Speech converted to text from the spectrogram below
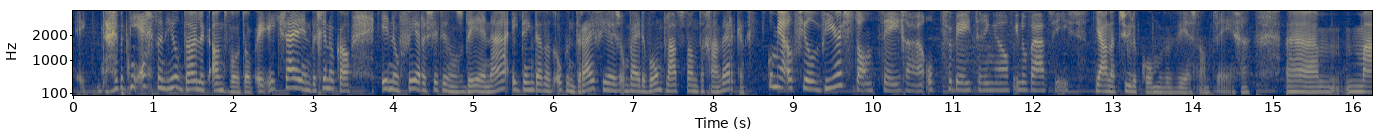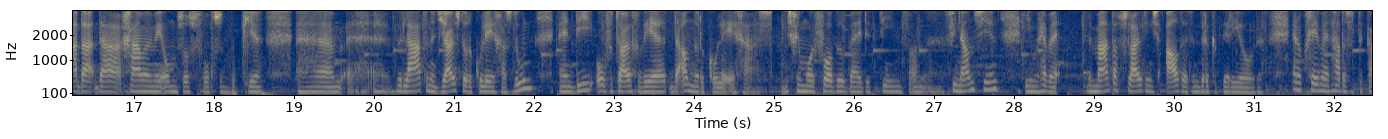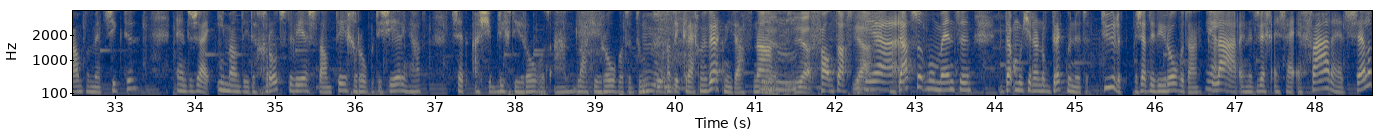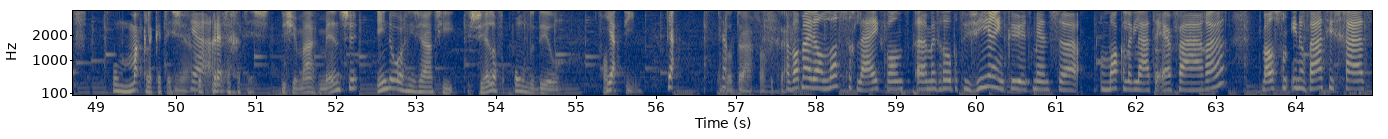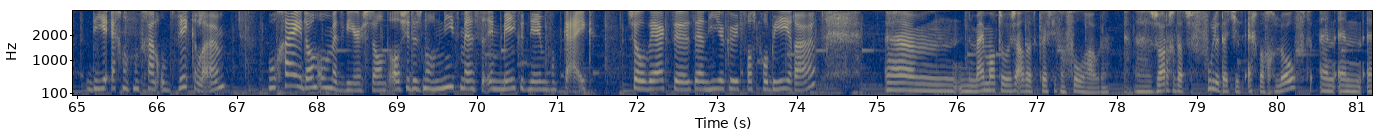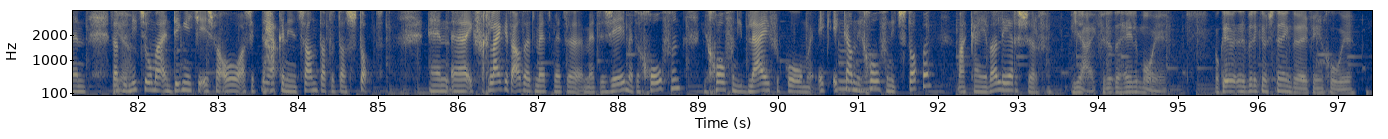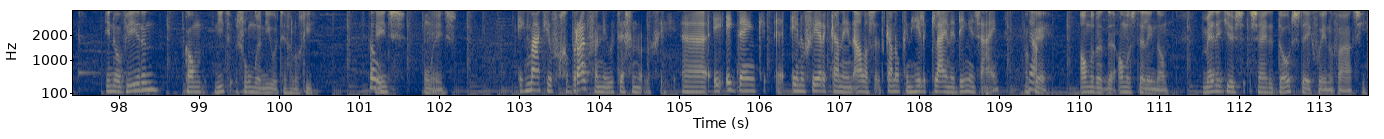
ik, daar heb ik niet echt een heel duidelijk antwoord op. Ik, ik zei in het begin ook al, innoveren zit in ons DNA. Ik denk dat dat ook een drijfveer is om bij de woonplaats dan te gaan werken. Kom jij ook veel weerstand tegen op verbeteringen of innovaties? Ja, natuurlijk komen we weerstand tegen. Ehm, maar daar, daar gaan we mee om, zoals volgens het boekje. Ehm, eh, we laten het juist door de collega's doen. En die overtuigen weer de andere collega's. Misschien een mooi voorbeeld bij het team van eh, Financiën. Die hebben de maandafsluiting is altijd een drukke periode. En op een gegeven moment hadden ze te kampen met ziekte. En toen zei iemand die de grootste weerstand tegen robotisering had... zet alsjeblieft die robot aan. Laat die robot het doen, want ik krijg mijn werk niet af. Nou, Ja. fantastisch. Ja. Dat soort momenten, dat moet je dan ook direct benutten. Tuurlijk, we zetten die robot aan, Ja. klaar en het is weg. En zij ervaren het zelf, hoe makkelijk het is. Hoe prettig het is. Dus je maakt mensen in de organisatie zelf onderdeel van Ja. het team. Ja. Om Ja. dat draagvlak te En krijgen. wat mij dan lastig lijkt, want eh, met robotisering kun je het mensen makkelijk laten ervaren. Maar als het om innovaties gaat die je echt nog moet gaan ontwikkelen, hoe ga je dan om met weerstand? Als je dus nog niet mensen erin mee kunt nemen van kijk, zo werkt het en hier kun je het vast proberen. Ehm, mijn motto is altijd een kwestie van volhouden. Eh, zorgen dat ze voelen dat je het echt wel gelooft. En, en, en dat Ja. het niet zomaar een dingetje is van, oh, als ik de Ja. hakken in het zand, dat het dan stopt. En eh, ik vergelijk het altijd met, met, de, met de zee, met de golven. Die golven die blijven komen. Ik, ik kan die Mhm. golven niet stoppen, maar ik kan je wel leren surfen. Ja, ik vind dat een hele mooie. Oké, dan wil ik een stelling er even in gooien. Innoveren kan niet zonder nieuwe technologie. Oh. Eens, oneens. Ik maak heel veel gebruik van nieuwe technologie. Eh, ik, ik denk, eh, innoveren kan in alles. Het kan ook in hele kleine dingen zijn. Oké, andere, de andere stelling dan. Managers zijn de doodsteek voor innovatie.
